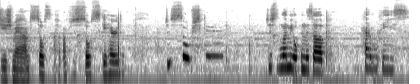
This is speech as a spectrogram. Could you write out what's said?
Jeez, man, I'm so I'm just so scared. I'm just so scared. Just let me open this up, at least.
